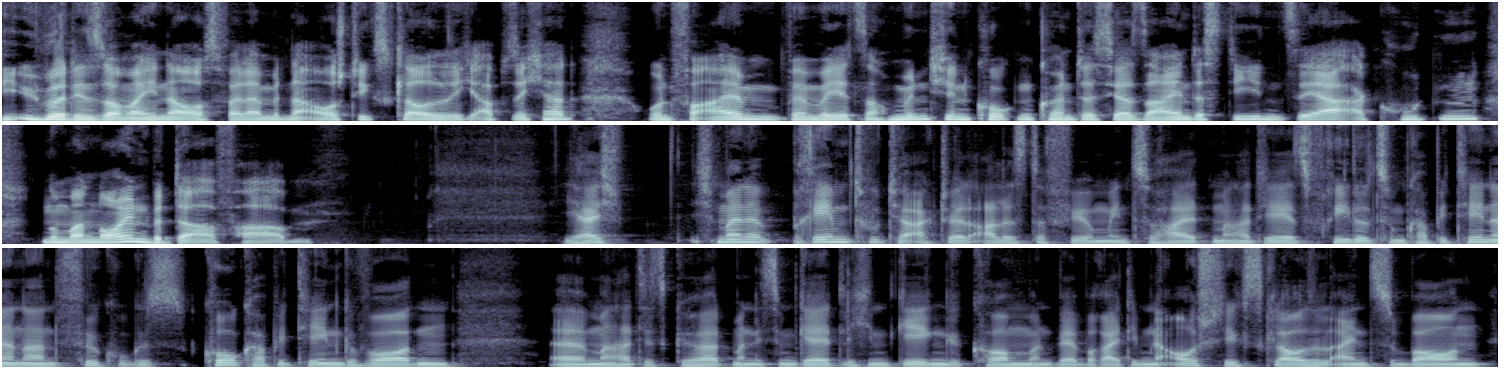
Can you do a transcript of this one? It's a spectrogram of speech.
die über den Sommer hinaus, weil er mit einer Ausstiegsklausel sich absichert. Und vor allem, wenn wir jetzt nach München gucken, könnte es ja sein, dass die einen sehr akuten Nummer 9 Bedarf haben. Ja, ich, ich meine, Bremen tut ja aktuell alles dafür, um ihn zu halten. Man hat ja jetzt Friedel zum Kapitän ernannt, Füllkrug ist Co-Kapitän geworden. Äh, man hat jetzt gehört, man ist ihm geldlich entgegengekommen, man wäre bereit, ihm eine Ausstiegsklausel einzubauen.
